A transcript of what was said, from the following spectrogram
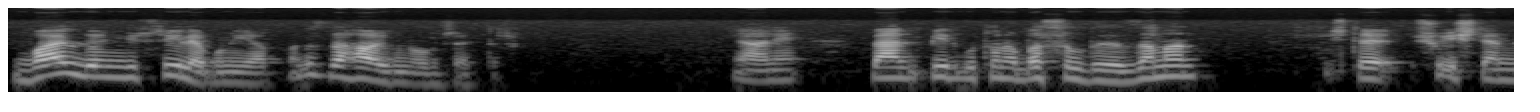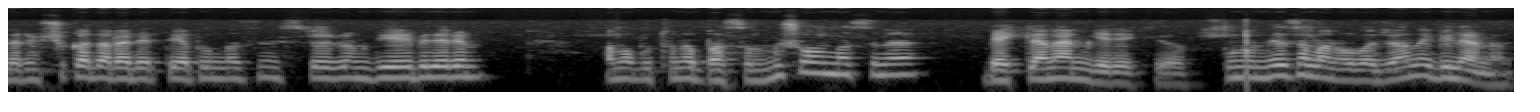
While döngüsüyle bunu yapmanız daha uygun olacaktır. Yani ben bir butona basıldığı zaman işte şu işlemlerin şu kadar adette yapılmasını istiyorum diyebilirim. Ama butona basılmış olmasını beklemem gerekiyor. Bunun ne zaman olacağını bilemem.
